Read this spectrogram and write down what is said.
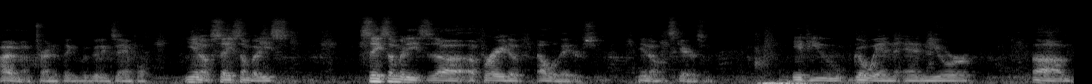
I don't know, I'm trying to think of a good example. You know, say somebody's say somebody's uh, afraid of elevators. You know, it scares them. If you go in and you're um,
